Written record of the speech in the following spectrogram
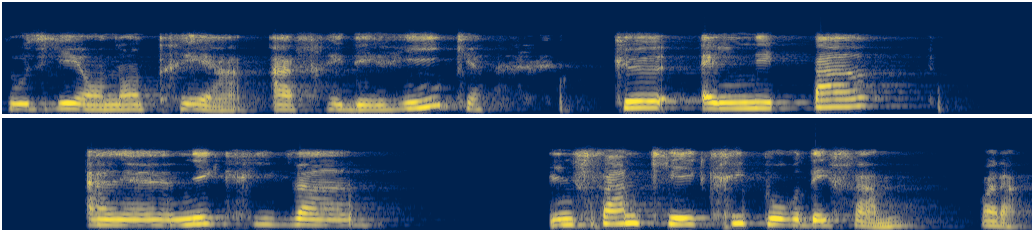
posiez en entrée à, à Frédéric, qu'elle n'est pas un écrivain, une femme qui écrit pour des femmes. Voilà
